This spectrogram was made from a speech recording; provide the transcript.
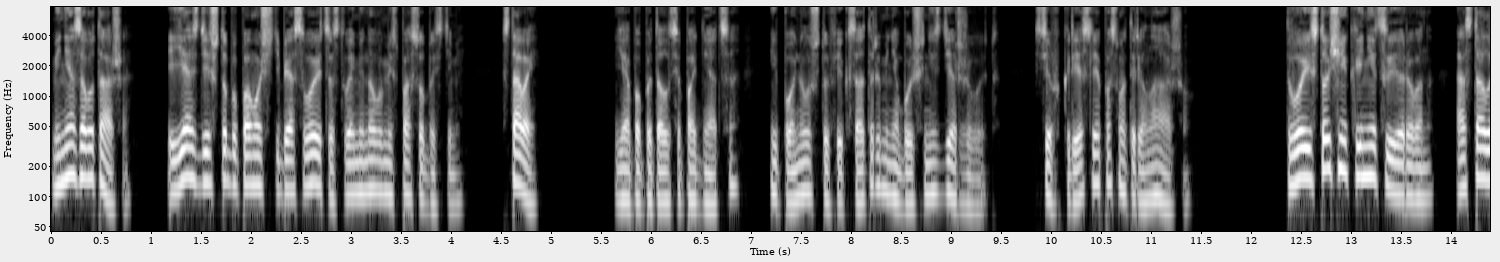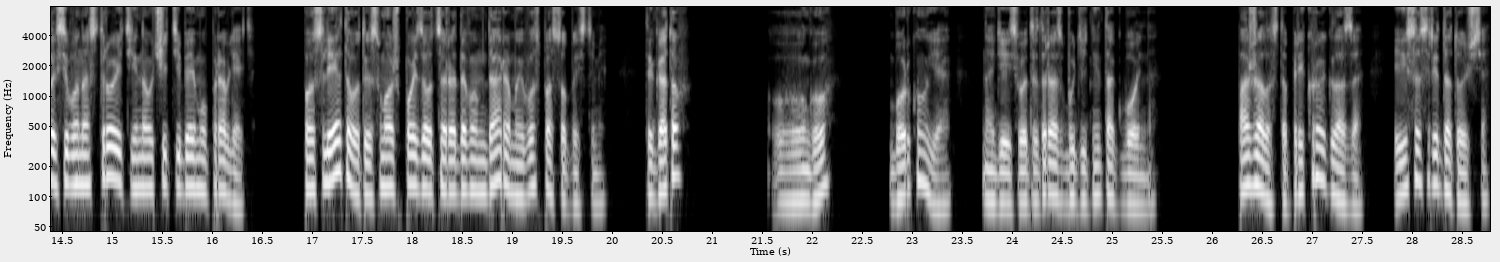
Меня зовут Аша, и я здесь, чтобы помочь тебе освоиться с твоими новыми способностями. Вставай». Я попытался подняться и понял, что фиксаторы меня больше не сдерживают. Сев в кресле, я посмотрел на Ашу. «Твой источник инициирован. Осталось его настроить и научить тебя им управлять. После этого ты сможешь пользоваться родовым даром и его способностями. Ты готов? Ого, буркнул я, надеюсь, в этот раз будет не так больно. Пожалуйста, прикрой глаза и сосредоточься.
